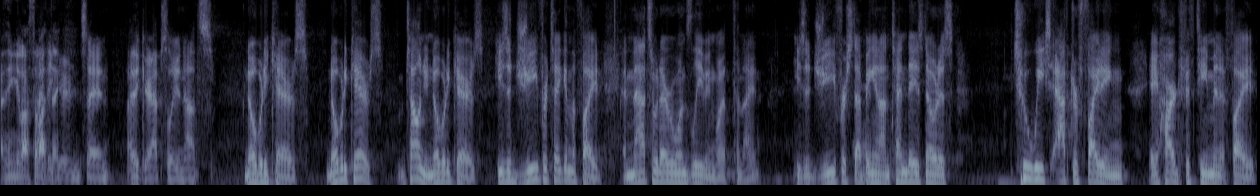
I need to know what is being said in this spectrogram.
I think he lost a lot. I think tonight. you're insane. I think you're absolutely nuts. Nobody cares. Nobody cares. I'm telling you, nobody cares. He's a G for taking the fight, and that's what everyone's leaving with tonight. He's a G for stepping in on 10 days' notice, two weeks after fighting a hard 15 minute fight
